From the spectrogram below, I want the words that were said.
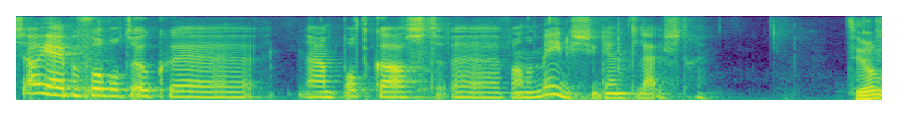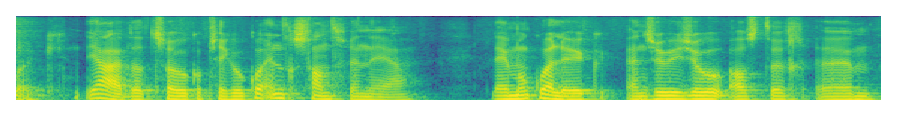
Zou jij bijvoorbeeld ook uh, naar een podcast uh, van een medestudent luisteren? Tuurlijk. Ja, dat zou ik op zich ook wel interessant vinden, ja. Lijkt me ook wel leuk. En sowieso als er um,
